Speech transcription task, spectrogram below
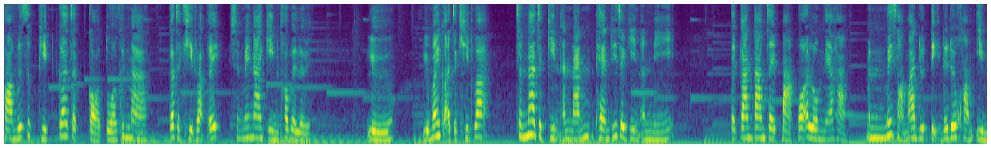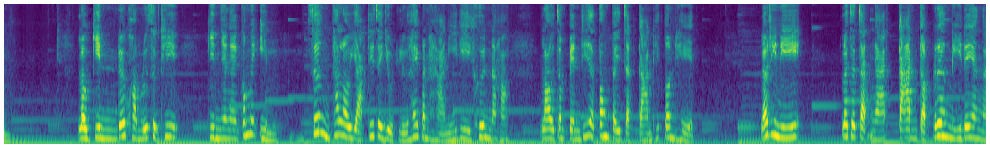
ความรู้สึกผิดก็จะก่อตัวขึ้นมา ก็จะคิดว่า เอ้ย ฉันไม่น่ากินเข้าไปเลย หรือหรือไม่ก็อาจจะคิดว่า ฉันน่าจะกินอันนั้น แทนที่จะกินอันนี้ แต่การตามใจปากเพราะอารมณ์เนี้ยค่ะ มันไม่สามารถยุติได้ด้วยความอิ่ม เรากินด้วยความรู้สึกที่กินยังไงก็ไม่อิ่ม ซึ่งถ้าเราอยากที่จะหยุดหรือให้ปัญหานี้ดีขึ้นนะคะ เราจำเป็นที่จะต้องไปจัดการที่ต้นเหตุ แล้วทีนี้เราจะจัดงานการกับเรื่องนี้ได้ยังไง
